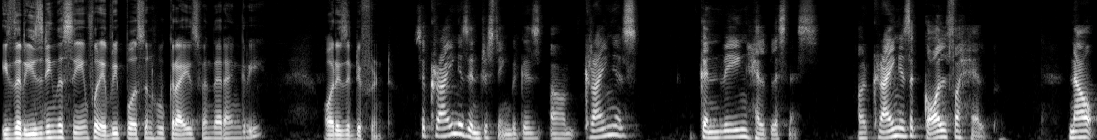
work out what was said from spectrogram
is the reasoning the same for every person who cries when they're angry, or is it different? so crying is interesting because um, crying is conveying helplessness or crying is a call for help. Now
